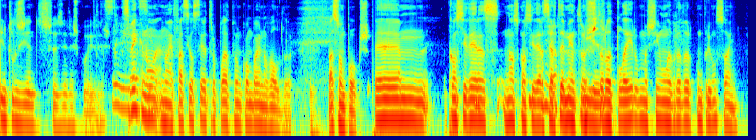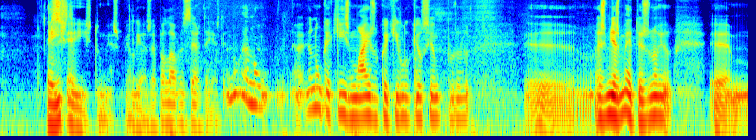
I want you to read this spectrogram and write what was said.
inteligente de se fazer as coisas. Se bem que não, é, não é fácil ser atropelado por um comboio no Valdor. Passam poucos. Hum, considera-se, não se considera certamente um gestor hoteleiro, mas sim um labrador que cumpriu um sonho. É isto? É isto mesmo. Aliás, a palavra certa é esta. Eu, não, eu, não, eu nunca quis mais do que aquilo que eu sempre. Uh, as minhas metas. Não, eu, Ehm,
